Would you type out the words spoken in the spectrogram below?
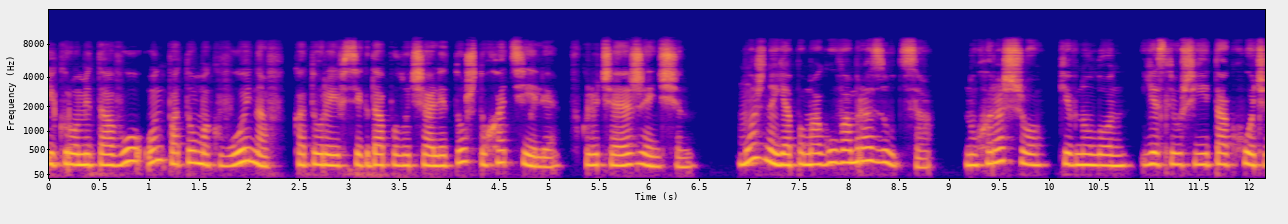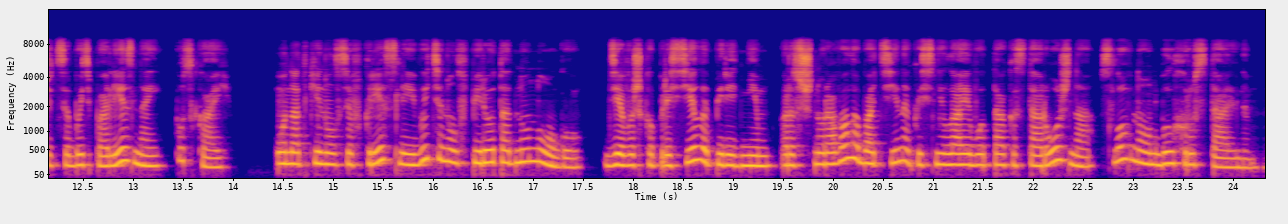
И кроме того, он потомок воинов, которые всегда получали то, что хотели, включая женщин. Можно я помогу вам разуться? Ну хорошо, кивнул он. Если уж ей так хочется быть полезной, пускай. Он откинулся в кресле и вытянул вперед одну ногу, Девушка присела перед ним, расшнуровала ботинок и сняла его так осторожно, словно он был хрустальным.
